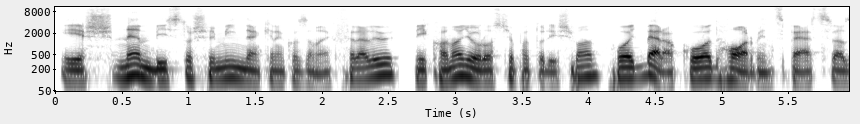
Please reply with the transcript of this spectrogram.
És nem biztos, hogy mindenkinek az a megfelelő, még ha nagyon rossz csapatod is van, hogy berakod 30 percre az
